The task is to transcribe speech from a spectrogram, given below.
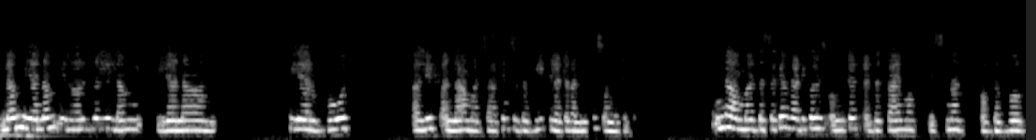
Lam Yanam is originally Lam Yanam. Here both Alif and Lam are sakin, so the weak letter Alif is omitted. In the Amar, the second radical is omitted at the time of isnad of the verb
